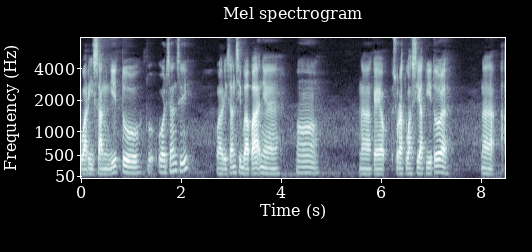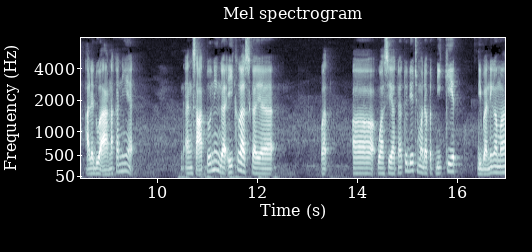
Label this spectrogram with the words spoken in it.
warisan gitu warisan sih. warisan si bapaknya Oh. nah kayak surat wasiat gitu lah nah ada dua anak kan nih ya yang satu nih nggak ikhlas kayak eh, wasiatnya tuh dia cuma dapat dikit dibanding sama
